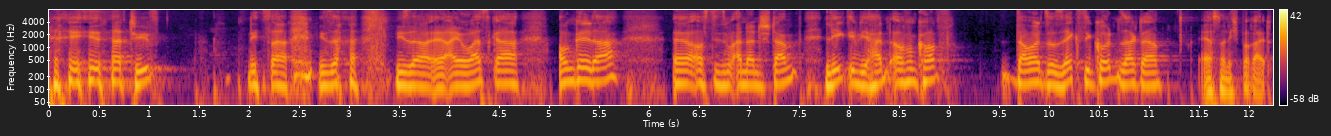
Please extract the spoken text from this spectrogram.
dieser Typ, dieser, dieser, dieser äh, Ayahuasca-Onkel da äh, aus diesem anderen Stamm, legt ihm die Hand auf den Kopf, dauert so sechs Sekunden, sagt er, er ist noch nicht bereit.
